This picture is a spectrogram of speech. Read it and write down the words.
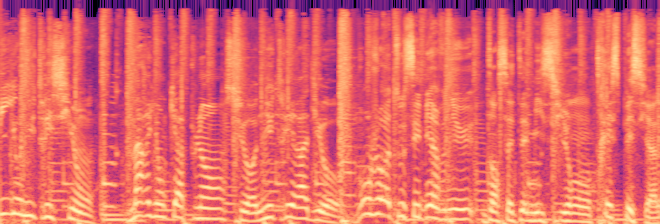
Bio Nutrition, Marion Caplan sur Nutri Radio. Bonjour à tous et bienvenue dans cette émission très spéciale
